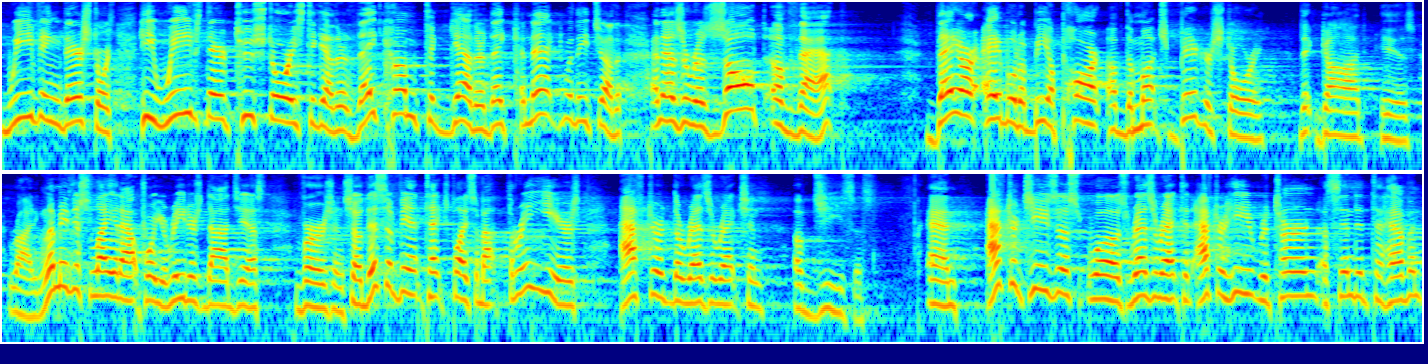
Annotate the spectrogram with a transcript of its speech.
weaving their stories, He weaves their two stories together. They come together, they connect with each other. And as a result of that, they are able to be a part of the much bigger story that God is writing. Let me just lay it out for you, Reader's Digest version. So, this event takes place about three years after the resurrection of Jesus. And after Jesus was resurrected, after he returned, ascended to heaven,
